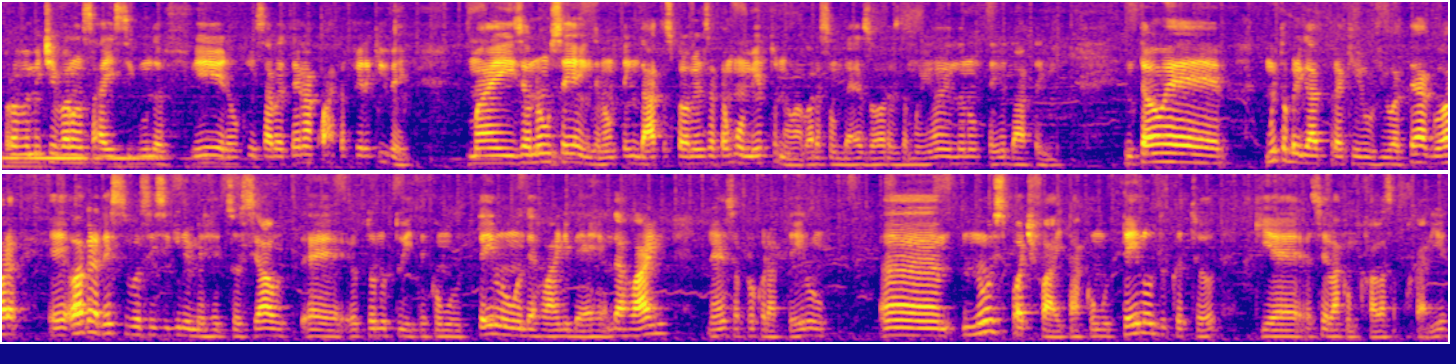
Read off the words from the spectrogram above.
Provavelmente ele vai lançar aí segunda-feira ou quem sabe até na quarta-feira que vem. Mas eu não sei ainda, não tem datas, pelo menos até o momento não. Agora são 10 horas da manhã, ainda não tenho data ainda. Então é. Muito obrigado para quem ouviu até agora. É, eu agradeço vocês seguirem minha rede social. É, eu tô no Twitter como Taylor underline BR underline, né? Só procurar Taylor. Uh, no Spotify tá como Taylor do Couture que é, eu sei lá como que fala essa porcaria,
